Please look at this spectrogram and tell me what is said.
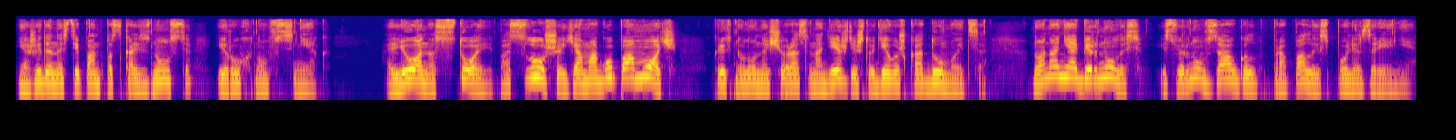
Неожиданно Степан поскользнулся и рухнул в снег. «Лена, стой! Послушай, я могу помочь!» — крикнул он еще раз в надежде, что девушка одумается. Но она не обернулась и, свернув за угол, пропала из поля зрения.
